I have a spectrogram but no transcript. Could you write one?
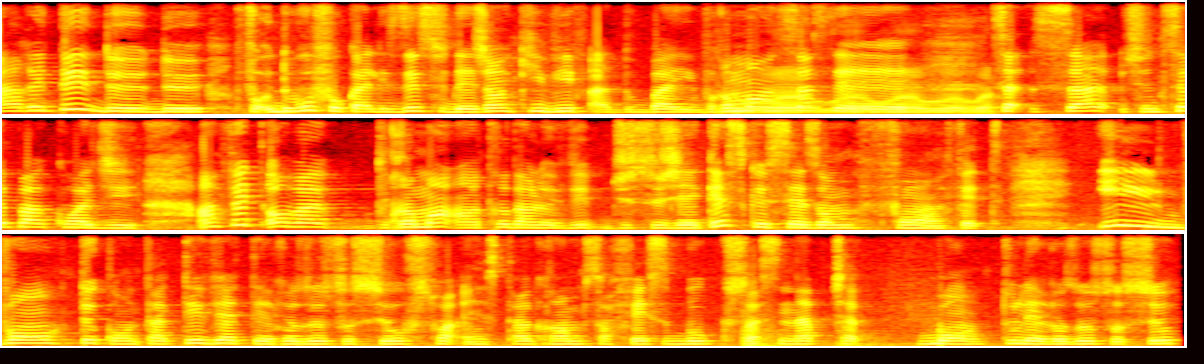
Arrêtez de, de, vous focaliser sur des gens qui vivent à Dubaï. Vraiment, Ouais, ça, ouais, c'est. ça, je ne sais pas quoi dire. En fait, on va vraiment entrer dans le vif du sujet. Qu'est-ce que ces hommes font, en fait? Ils vont te contacter via tes réseaux sociaux, soit Instagram, soit Facebook, soit Snapchat. Bon, tous les réseaux sociaux.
